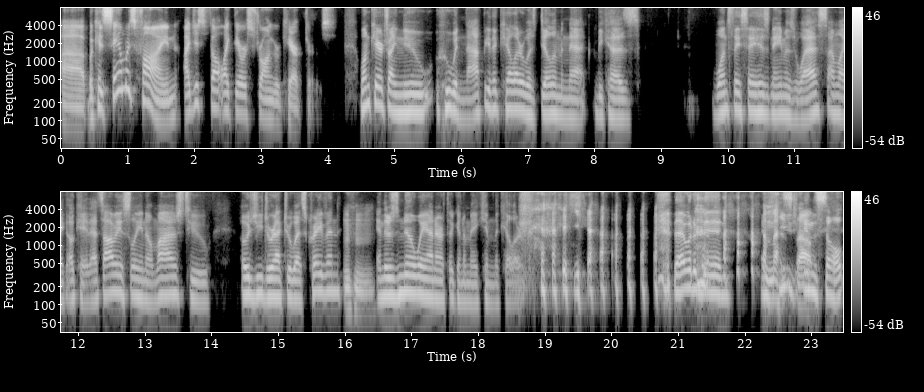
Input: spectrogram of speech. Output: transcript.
Uh, because Sam was fine. I just felt like there were stronger characters. One character I knew who would not be the killer was Dylan Minnette because once they say his name is Wes, I'm like, okay, that's obviously an homage to OG director Wes Craven, hmm and there's no way on earth they're going to make him the killer. yeah. that would have been a huge up. insult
